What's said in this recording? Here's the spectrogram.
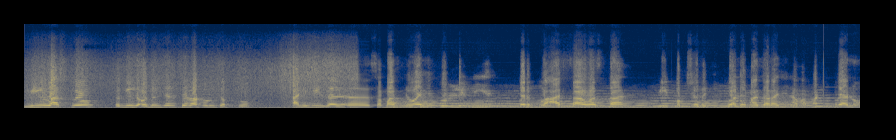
मी वाचलो तर मी अजून जनसेवा करू शकतो. आणि मी समाजसेवा ही सोडली नाहीये परंतु आज सहा वाजता मी पक्ष नेतृत्वाने माझा राजीनामा पाठवून राहिलो.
